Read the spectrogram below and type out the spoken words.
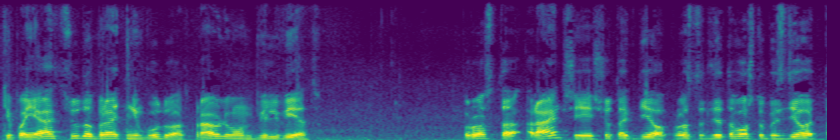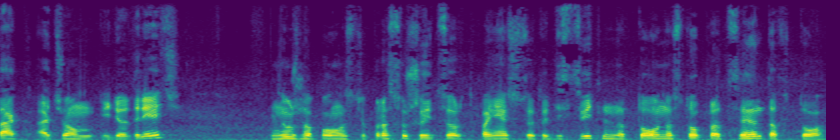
Типа я отсюда брать не буду, отправлю вам вельвет. Просто раньше я еще так делал. Просто для того, чтобы сделать так, о чем идет речь, нужно полностью просушить сорт, понять, что это действительно то на 100% то.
